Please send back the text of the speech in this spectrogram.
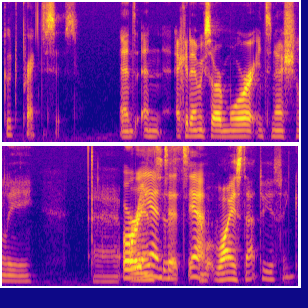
good practices. And and academics are more internationally uh, oriented. oriented. Yeah. Why is that? Do you think?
